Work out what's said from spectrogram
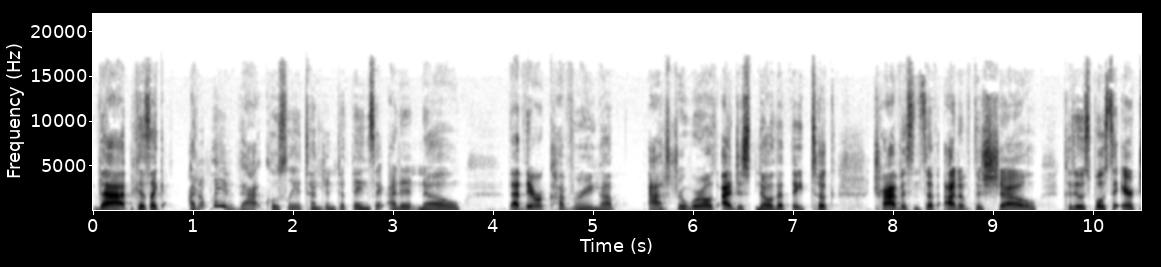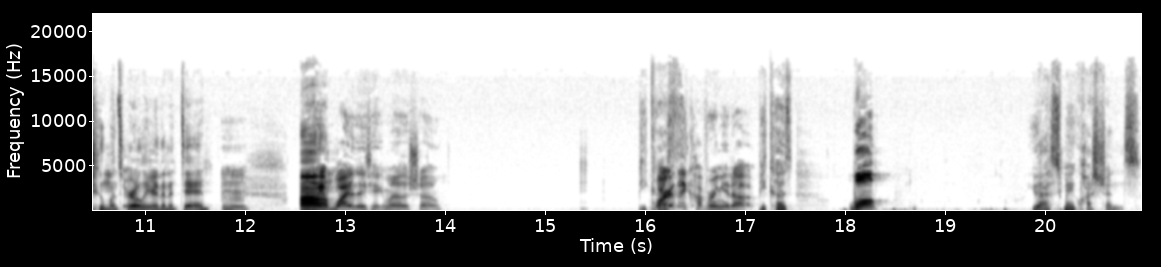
that because like I don't pay that closely attention to things. Like I didn't know that they were covering up Astroworld. I just know that they took Travis and stuff out of the show because it was supposed to air two months earlier than it did. hmm Um, Wait, why did they take him out of the show? Because, Why are they covering it up? Because, well, you asked me questions.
